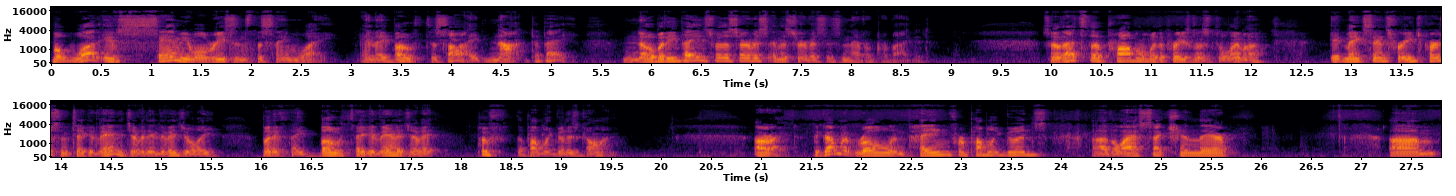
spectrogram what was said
But what if Samuel reasons the same way and they both decide not to pay? Nobody pays for the service and the service is never provided. So that's the problem with the prisoner's dilemma. It makes sense for each person to take advantage of it individually, but if they both take advantage of it, poof, the public good is gone. All right, the government role in paying for public goods, uh, the last section there, um,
